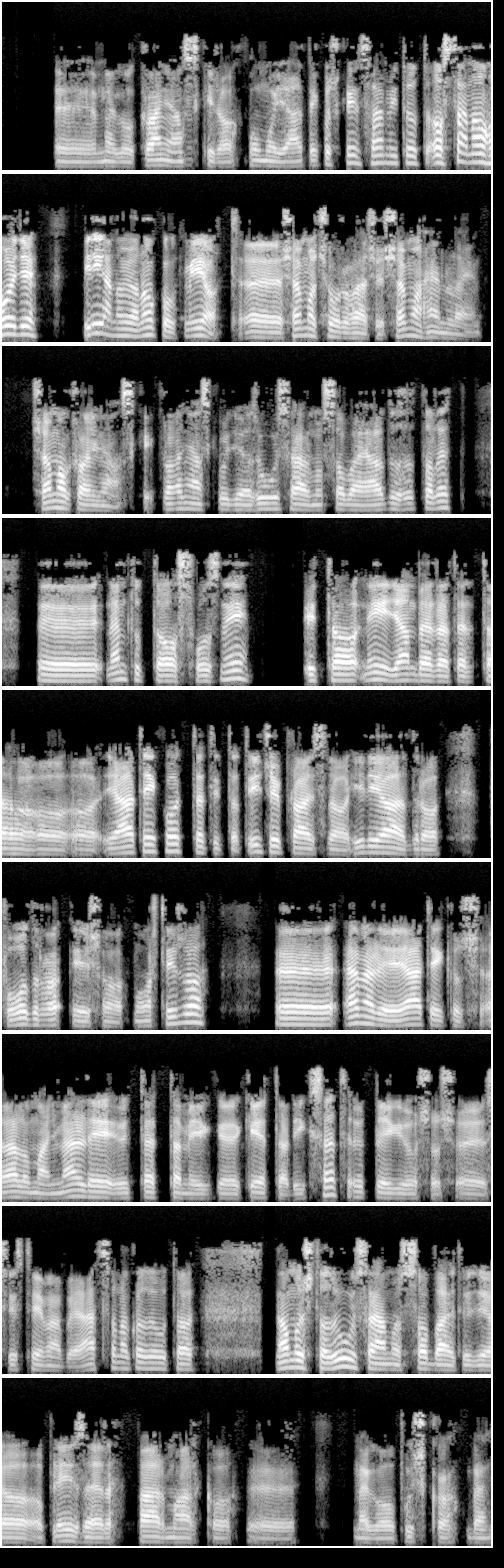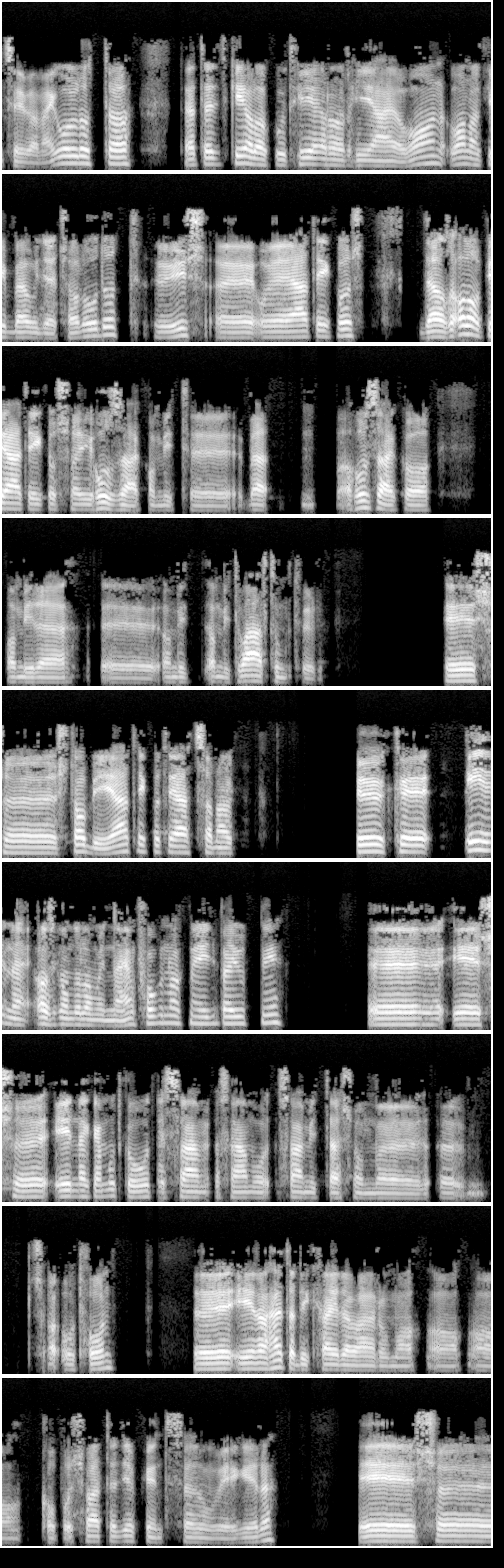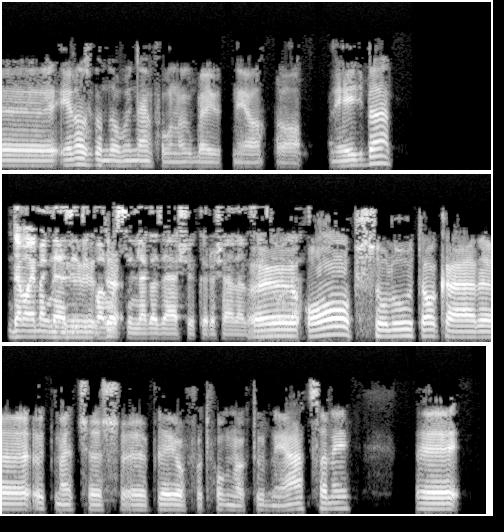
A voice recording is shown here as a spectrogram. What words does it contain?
meg a Kranyánszkira komoly játékosként számított. Aztán, ahogy ilyen-olyan okok miatt sem a Csorvás és sem a Henlein, sem a Kranyánszki, Kranyánszki ugye az 23-as szabály áldozata lett, nem tudta azt hozni, itt a négy emberre tette a, a, a játékot, tehát itt a TJ Price-ra, a Hilliardra, Fordra és a Mortizra. Emelő játékos állomány mellé ő tette még két X-et, öt légiósos szisztémába játszanak azóta. Na most az U-számos szabályt ugye a, a Blazer pármárka meg a Puska Bencével megoldotta, tehát egy kialakult hierarchiája van, van, akiben ugye csalódott, ő is olyan játékos, de az alapjátékosai hozzák, amit be, hozzák, a, amire, amit, amit vártunk tőlük. És stabil játékot játszanak. Ők, én azt gondolom, hogy nem fognak négybe jutni, és én nekem utka volt egy szám, szám, számításom otthon, én a hetedik helyre várom a, a, a Kaposvárt egyébként szezon végére, és én azt gondolom, hogy nem fognak bejutni a, a négybe. De majd megnehezítik valószínűleg az első körös ellenfél. Abszolút, akár öt meccses playoffot fognak tudni játszani.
